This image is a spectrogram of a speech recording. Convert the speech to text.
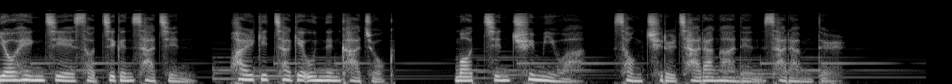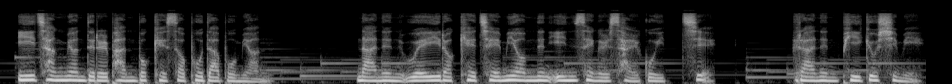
여행지에서 찍은 사진, 활기차게 웃는 가족, 멋진 취미와 성취를 자랑하는 사람들. 이 장면들을 반복해서 보다 보면 나는 왜 이렇게 재미없는 인생을 살고 있지? 라는 비교심이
